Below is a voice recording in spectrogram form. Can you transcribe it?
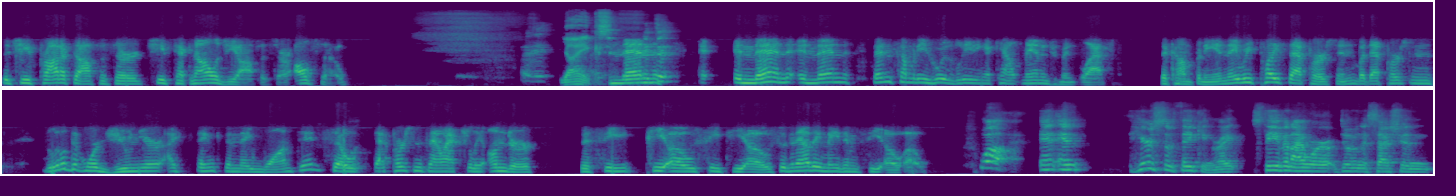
the chief product officer chief technology officer also. Yikes! And then, and then, and then, then somebody who was leading account management left the company, and they replaced that person, but that person a little bit more junior, I think, than they wanted. So that person's now actually under the CPO, CTO. So now they made him COO. Well, and, and here's some thinking, right? Steve and I were doing a session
